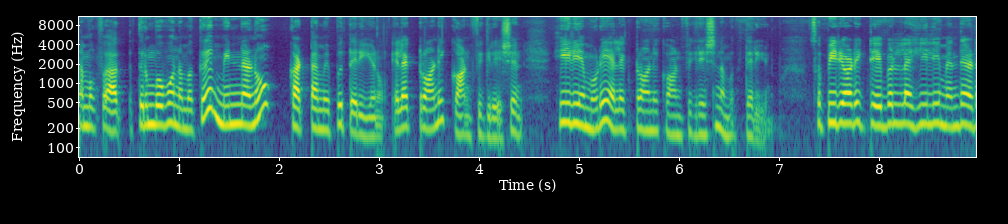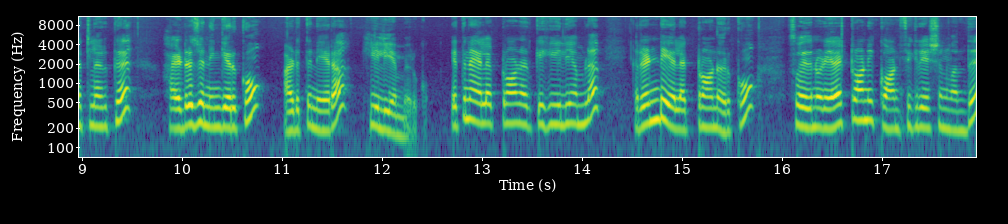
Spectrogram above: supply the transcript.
நமக்கு திரும்பவும் நமக்கு மின்னணு கட்டமைப்பு தெரியணும். எலக்ட்ரானிக் கான்ஃபிகரேஷன் ஹீலியமுடைய எலக்ட்ரானிக் கான்ஃபிகரேஷன் நமக்கு தெரியணும். ஸோ பீரியாடிக் டேபிளில் ஹீலியம் எந்த இடத்துல இருக்குது ஹைட்ரஜன் இங்கே இருக்கும். அடுத்து நேராக ஹீலியம் இருக்கும். எத்தனை எலக்ட்ரான் இருக்குது ஹீலியமில் ரெண்டு எலக்ட்ரான் இருக்கும். ஸோ இதனுடைய எலக்ட்ரானிக் கான்ஃபிகரேஷன் வந்து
